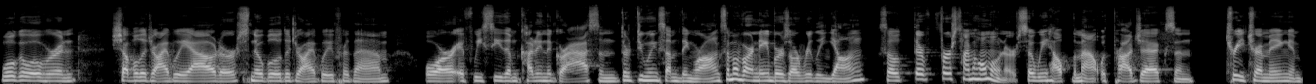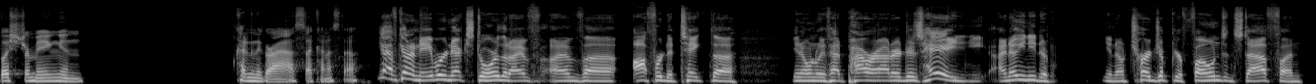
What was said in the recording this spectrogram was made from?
We'll go over and shovel the driveway out or snow blow the driveway for them. Or if we see them cutting the grass and they're doing something wrong. Some of our neighbors are really young, so they're first time homeowners. So we help them out with projects and tree trimming and bush trimming and cutting the grass, that kind of stuff. Yeah, I've got a neighbor next door that I've I've uh, offered to take the, you know, when we've had power outages. Hey, I know you need to, you know, charge up your phones and stuff, and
